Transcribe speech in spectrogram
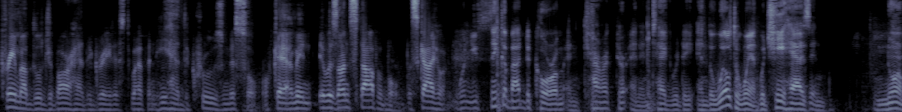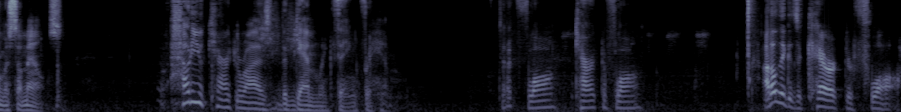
Kareem Abdul-Jabbar had the greatest weapon. He had the cruise missile. Okay, I mean it was unstoppable. The skyhook. When you think about decorum and character and integrity and the will to win, which he has in enormous amounts, how do you characterize the gambling thing for him? Is that a flaw, character flaw? I don't think it's a character flaw.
